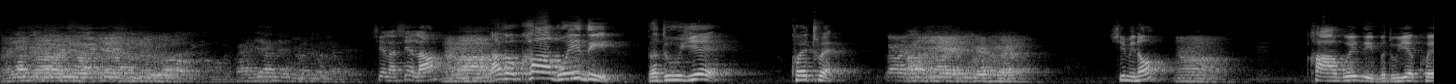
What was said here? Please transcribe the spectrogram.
ဘာယကာယကျေစုလို့ကာယနဲ့ပြောထွက်လာတ ခါခွေးသည်ဘသူရဲ့ခွဲ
